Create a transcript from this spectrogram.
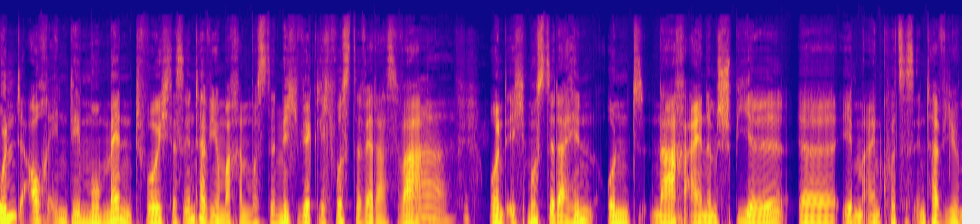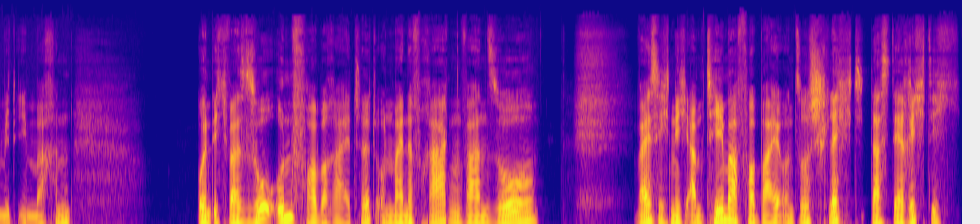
Und auch in dem Moment, wo ich das Interview machen musste, nicht wirklich wusste, wer das war. Ah, Und ich musste dahin und nach einem Spiel äh, eben ein kurzes Interview mit ihm machen. Und ich war so unvorbereitet und meine Fragen waren so, weiß ich nicht, am Thema vorbei und so schlecht, dass der richtig,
